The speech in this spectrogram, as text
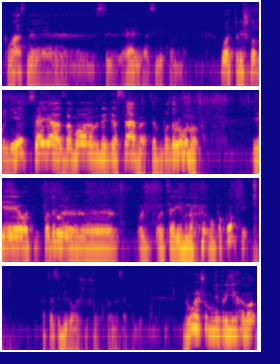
класне е, гелеве силіконове. От, прийшло мені. Це я замовив не для себе, це подарунок. І от подарую е, оце іменно в упаковці. А це собі залишу, що купив на секунді. Друге, що мені приїхало.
